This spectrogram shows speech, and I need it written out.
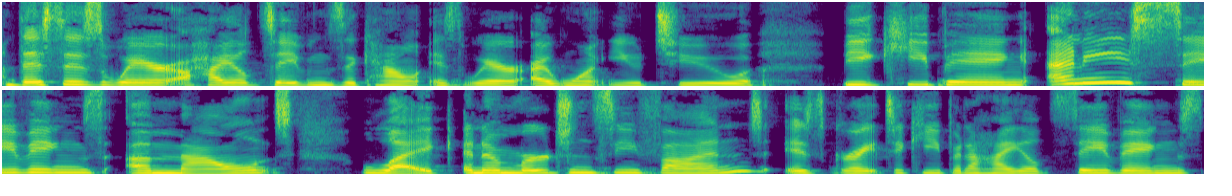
This is where a high yield savings account is where I want you to be keeping any savings amount like an emergency fund is great to keep in a high yield savings.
